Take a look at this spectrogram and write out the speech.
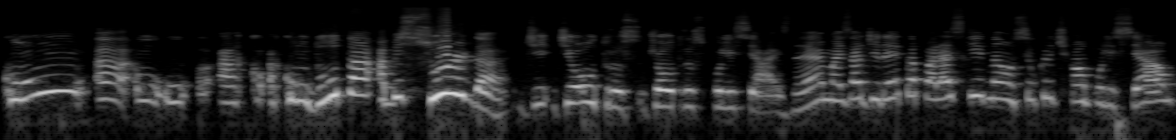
com a, a, a conduta absurda de, de, outros, de outros policiais, né? Mas a direita parece que, não, se eu criticar um policial,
